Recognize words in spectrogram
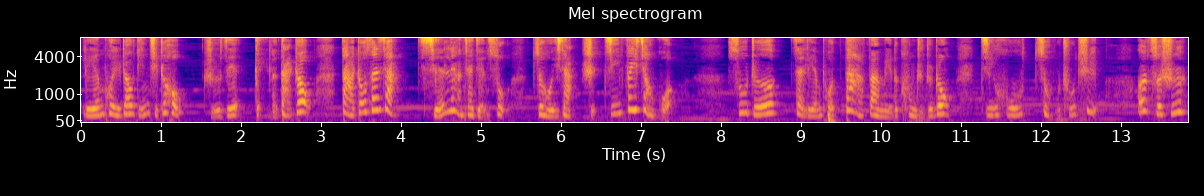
廉颇一招顶起之后，直接给了大招，大招三下，前两下减速，最后一下是击飞效果。苏哲在廉颇大范围的控制之中，几乎走不出去。而此时，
